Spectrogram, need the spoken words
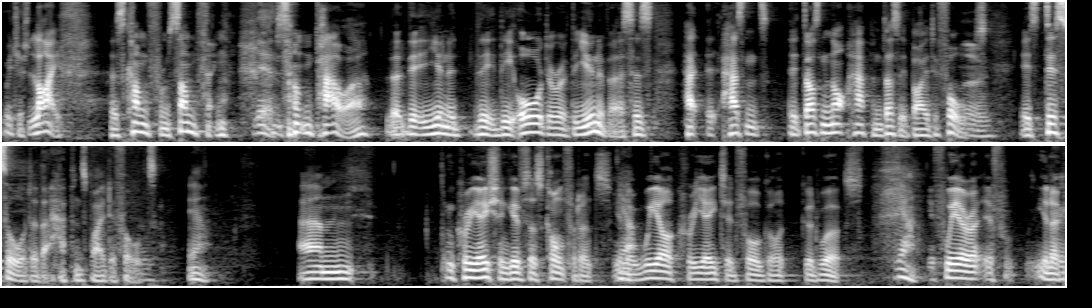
We just- life has come from something, Yes. some power. That the, you know, the, the order of the universe has, ha, it hasn't, it does not happen, does it, by default? No. It's disorder that happens by default. Yeah. Um, And creation gives us confidence. You Yeah. know, we are created for God, good works. yeah. If we are, if you know,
